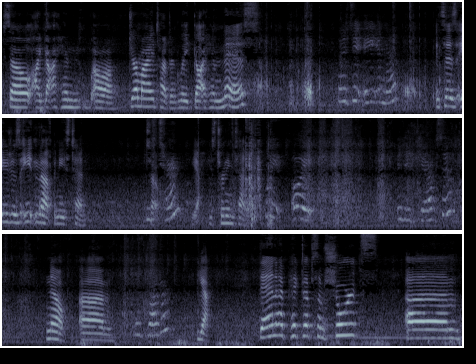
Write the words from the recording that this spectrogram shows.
So I got him, uh, Jeremiah technically got him this. What is it, 8 and up? It says ages 8 and up and he's 10. He's so, 10? Yeah, he's turning 10. Wait, oh wait. Is it Jackson? No, um, His brother? yeah. Then I picked up some shorts. Um,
